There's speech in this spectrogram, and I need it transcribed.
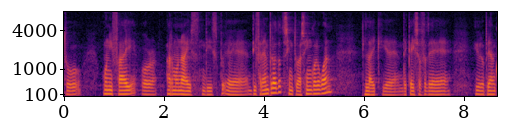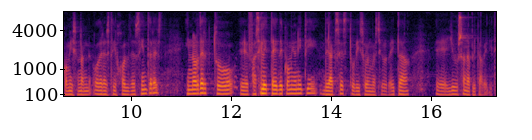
to unify or harmonize these uh, different products into a single one, like uh, the case of the European Commission and other stakeholders' interest, in order to uh, facilitate the community the access to this soil moisture data uh, use and applicability.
